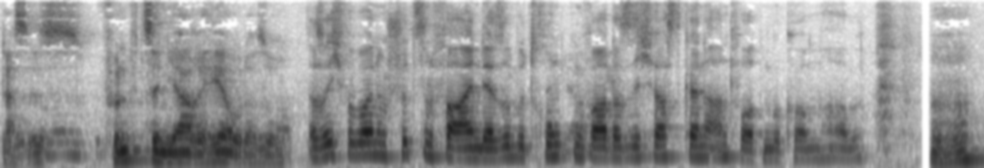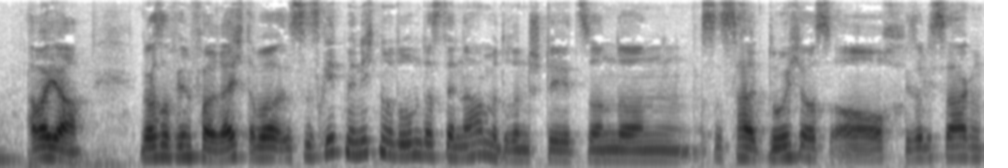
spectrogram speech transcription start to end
das ist 15 Jahre her oder so. Also ich war bei einem Schützenverein, der so betrunken betrunken war, dass ich fast keine Antworten bekommen habe. Mhm. Aber ja, Du hast auf jeden Fall recht, aber es, es, geht mir nicht nur darum, dass der Name drin steht, sondern es ist halt durchaus auch, wie soll ich sagen,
